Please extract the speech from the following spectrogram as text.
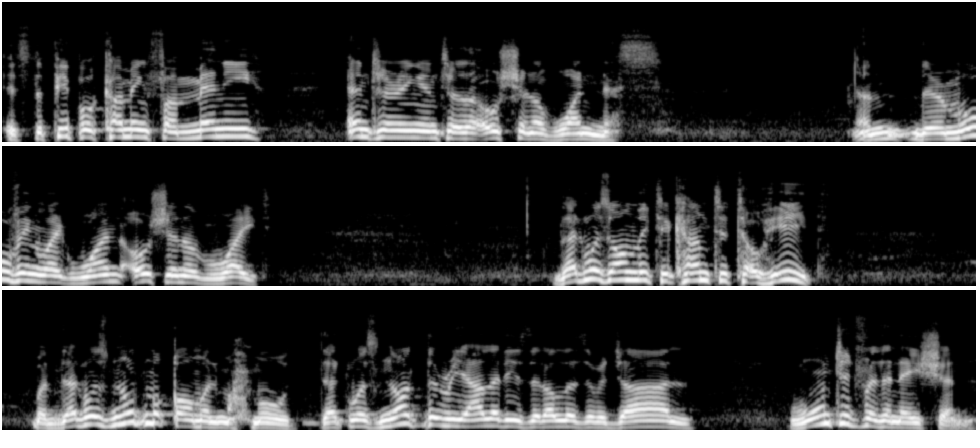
it's the people coming from many entering into the ocean of oneness and they're moving like one ocean of white. That was only to come to tawheed but that was not maqam al-mahmud, that was not the realities that Allah wanted for the nation.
